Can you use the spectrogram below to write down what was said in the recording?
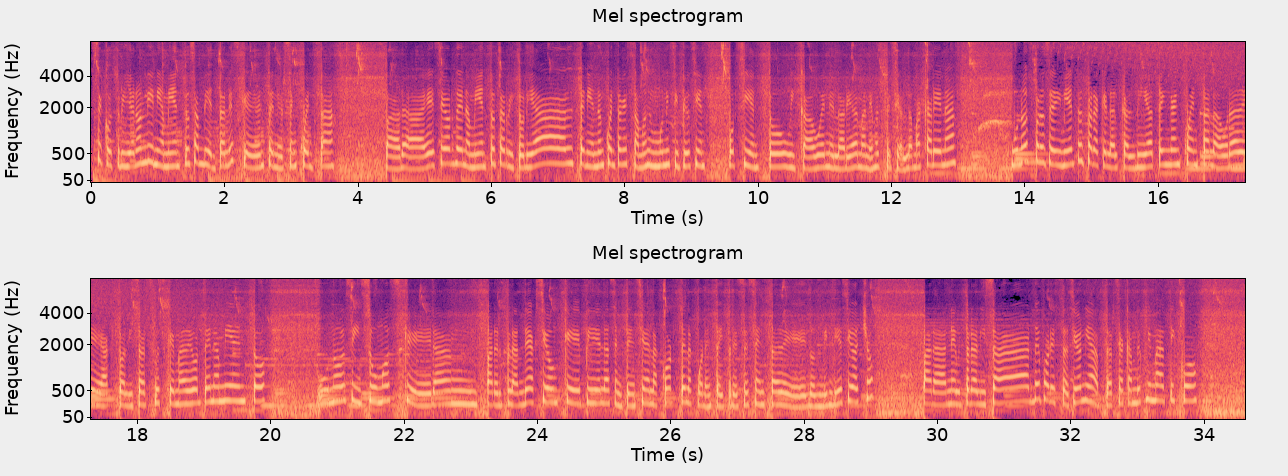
Se construyeron lineamientos ambientales que deben tenerse en cuenta para ese ordenamiento territorial, teniendo en cuenta que estamos en un municipio 100% ubicado en el área de manejo especial La Macarena, unos procedimientos para que la alcaldía tenga en cuenta a la hora de actualizar su esquema de ordenamiento, unos insumos que eran para el plan de acción que pide la sentencia de la Corte, la 4360 de 2018, para neutralizar deforestación y adaptarse a cambio climático,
